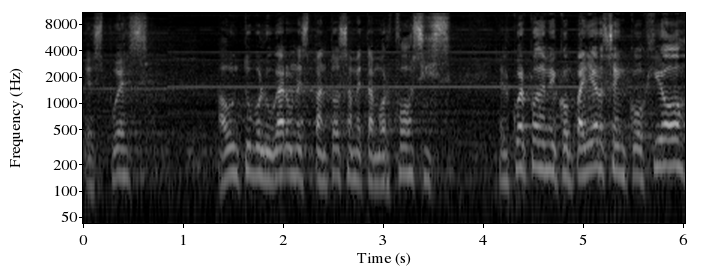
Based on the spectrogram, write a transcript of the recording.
Después, aún tuvo lugar una espantosa metamorfosis. El cuerpo de mi compañero se encogió,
